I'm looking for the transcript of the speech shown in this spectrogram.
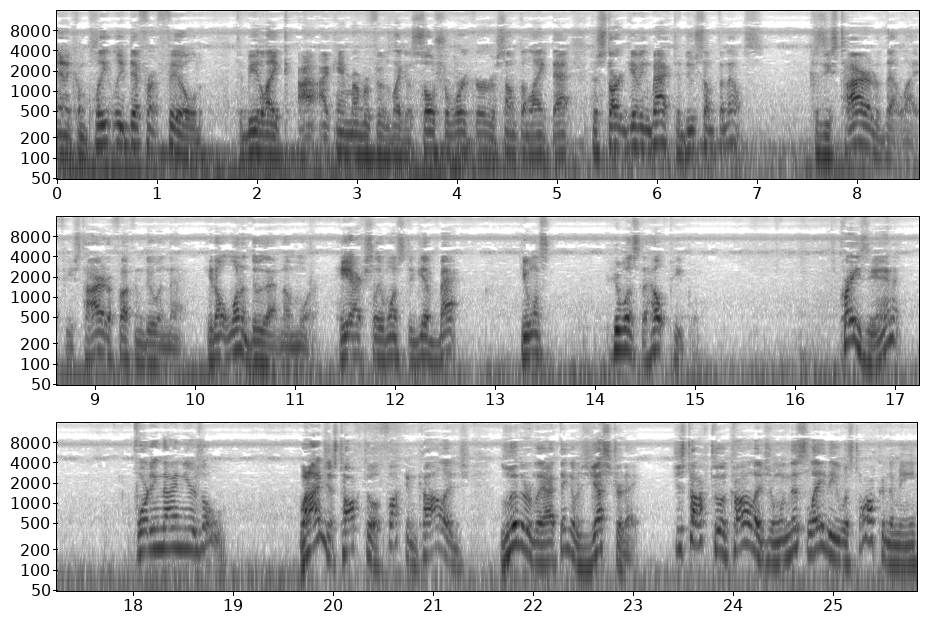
in a completely different field to be like I, I, can't remember if it was like a social worker or something like that to start giving back to do something else because he's tired of that life he's tired of fucking doing that he don't want to do that no more he actually wants to give back he wants he wants to help people It's crazy ain't it 49 years old when i just talked to a fucking college literally i think it was yesterday just talked to a college, and when this lady was talking to me,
